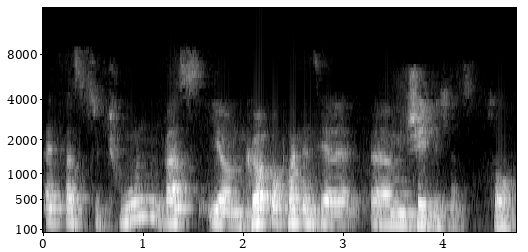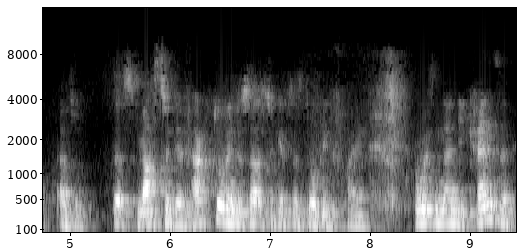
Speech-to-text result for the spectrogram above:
etwas zu tun, was ihrem Körper potenziell ähm, schädlich ist. So, also das machst du de facto, wenn du sagst, du gibst das Doping frei. Wo ist denn dann die Grenze?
